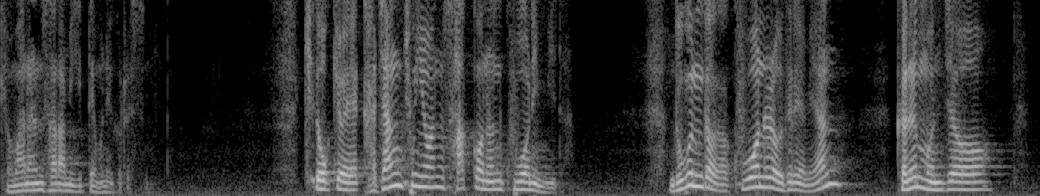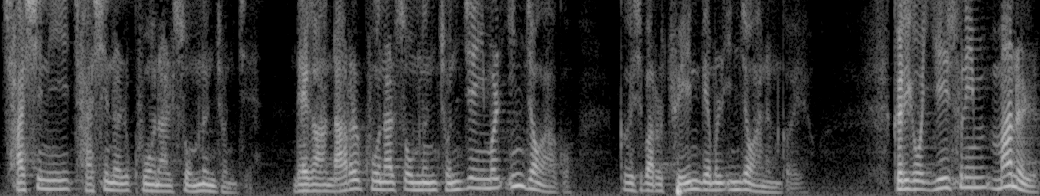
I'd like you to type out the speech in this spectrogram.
교만한 사람이기 때문에 그렇습니다. 기독교의 가장 중요한 사건은 구원입니다. 누군가가 구원을 얻으려면 그는 먼저 자신이 자신을 구원할 수 없는 존재, 내가 나를 구원할 수 없는 존재임을 인정하고 그것이 바로 죄인됨을 인정하는 거예요. 그리고 예수님만을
